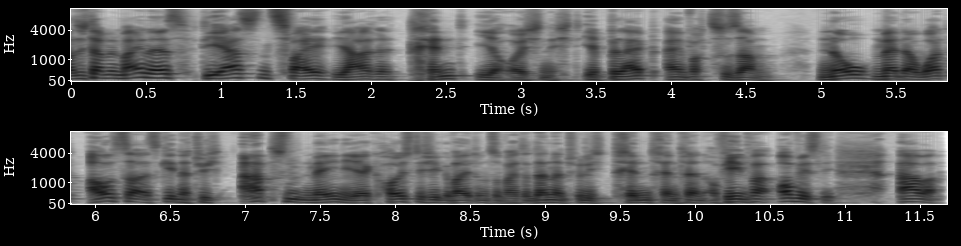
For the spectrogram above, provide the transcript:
Was ich damit meine ist, die ersten zwei Jahre trennt ihr euch nicht. Ihr bleibt einfach zusammen. No matter what, außer es geht natürlich absolut Maniac, häusliche Gewalt und so weiter. Dann natürlich trennen, trennen, trennen. Auf jeden Fall, obviously. Aber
